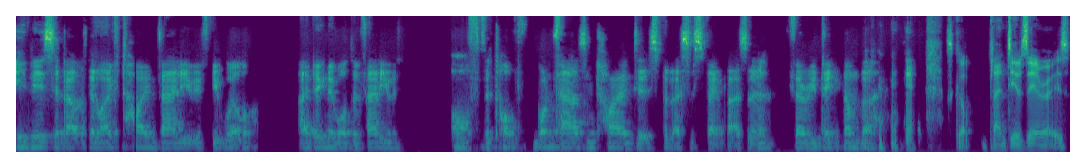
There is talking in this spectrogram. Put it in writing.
It is about the lifetime value, if you will. I don't know what the value of the top 1,000 clients is, but I suspect that's a very big number. it's got plenty of zeros.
